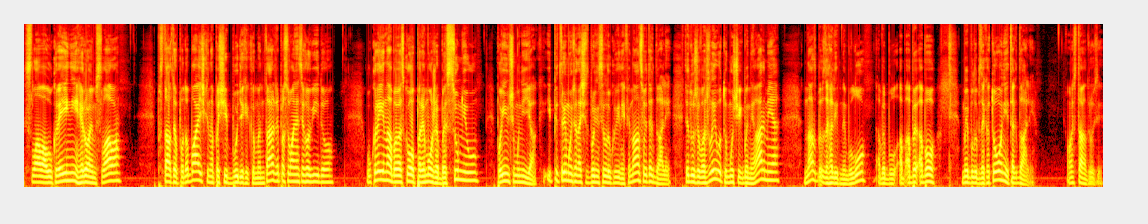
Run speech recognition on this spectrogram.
Слава Україні! Героям слава! Ставте вподобайки, напишіть будь-який коментар для просування цього відео. Україна обов'язково переможе без сумніву, по-іншому ніяк. І підтримуйте наші Збройні Сили України фінансово і так далі. Це дуже важливо, тому що якби не армія, нас би взагалі б не було, аби було, або, або ми були б закатовані і так далі. Ось так, друзі.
